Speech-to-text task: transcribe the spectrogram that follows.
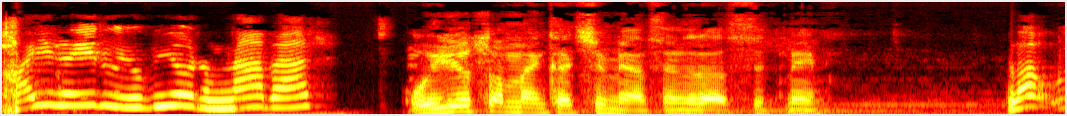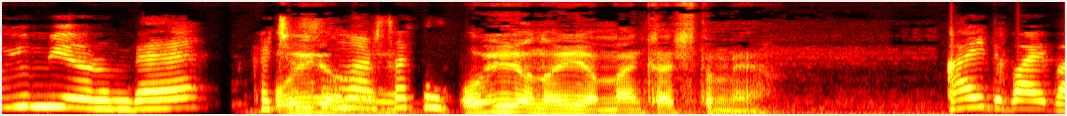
Hayır hayır uyumuyorum. Ne haber? Uyuyorsan ben kaçayım ya seni rahatsız etmeyeyim. La uyumuyorum be. Kaçasın Uyuyorsun, var uyuyorsun. Uyuyorsun uyuyorsun ben kaçtım ya. Haydi bay bay.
